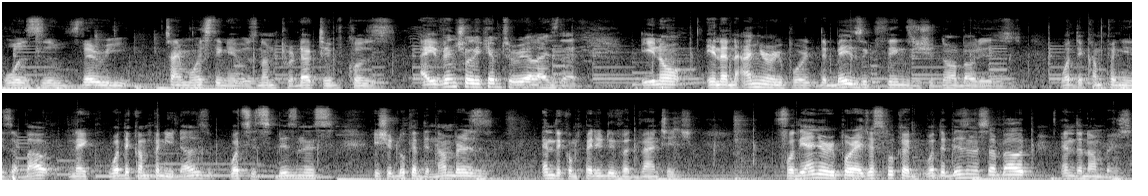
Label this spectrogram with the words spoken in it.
was very time wasting it was non-productive because i eventually came to realize that you know in an annual report the basic things you should know about is what the company is about, like what the company does, what's its business. You should look at the numbers and the competitive advantage. For the annual report, I just look at what the business is about and the numbers.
